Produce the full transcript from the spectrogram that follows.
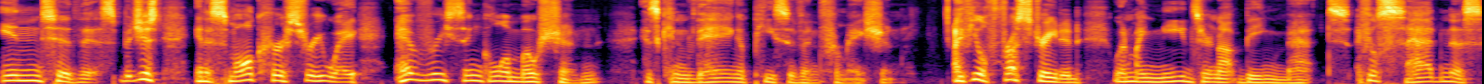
into this, but just in a small cursory way, every single emotion is conveying a piece of information. I feel frustrated when my needs are not being met. I feel sadness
